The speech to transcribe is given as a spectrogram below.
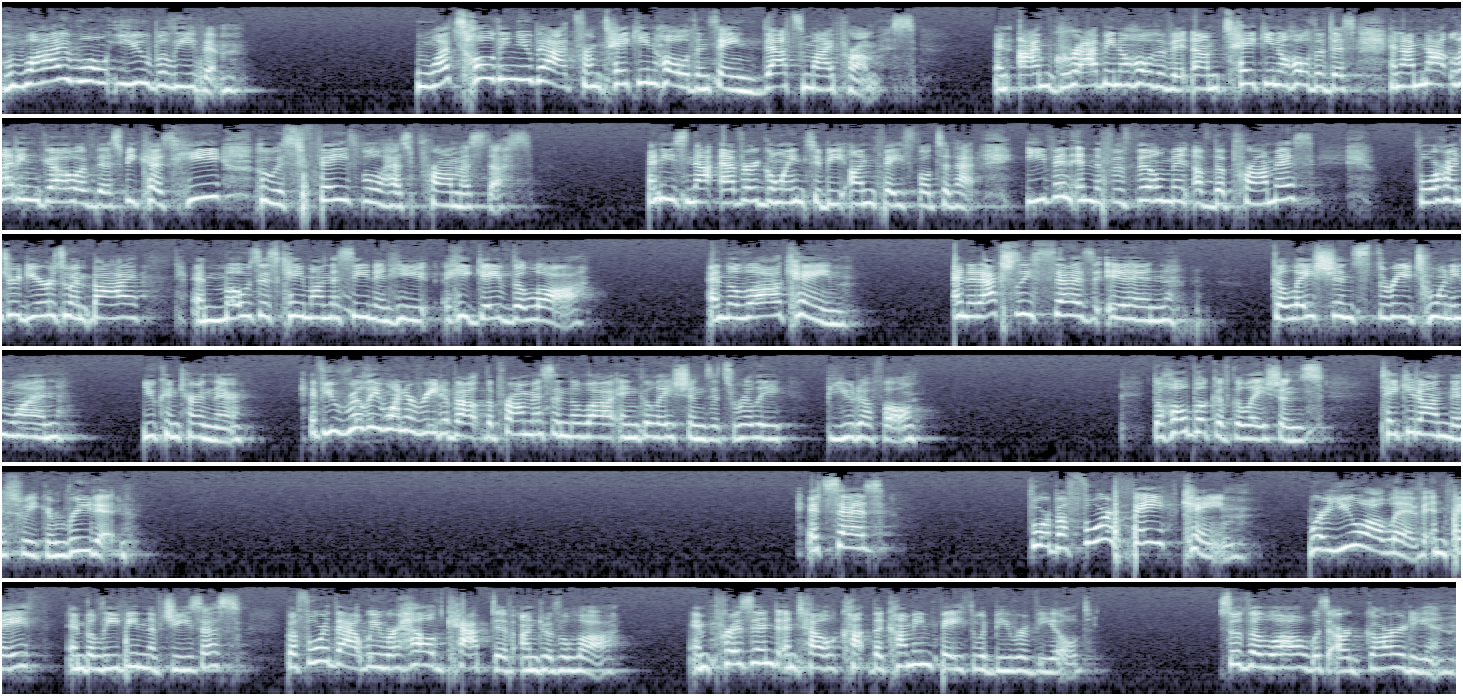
Why won't you believe Him? What's holding you back from taking hold and saying, That's my promise? And I'm grabbing a hold of it. I'm taking a hold of this. And I'm not letting go of this because he who is faithful has promised us. And he's not ever going to be unfaithful to that. Even in the fulfillment of the promise, 400 years went by and Moses came on the scene and he, he gave the law. and the law came. And it actually says in Galatians 3:21, you can turn there. If you really want to read about the promise and the law in Galatians, it's really beautiful. The whole book of Galatians, take it on this week and read it. It says, For before faith came, where you all live in faith and believing of Jesus, before that we were held captive under the law, imprisoned until the coming faith would be revealed. So the law was our guardian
